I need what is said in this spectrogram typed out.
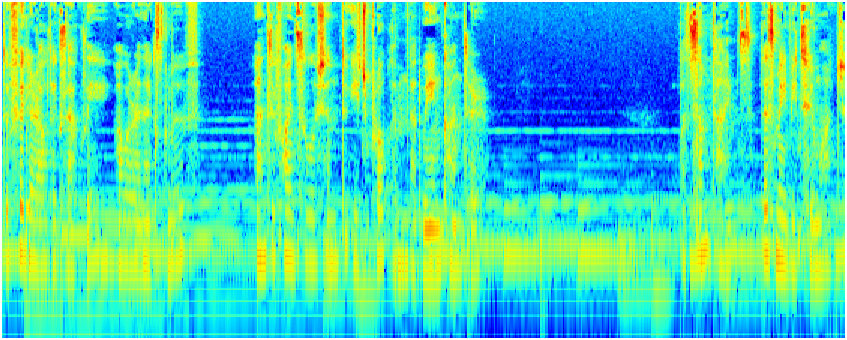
to figure out exactly our next move, and to find solution to each problem that we encounter. But sometimes this may be too much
